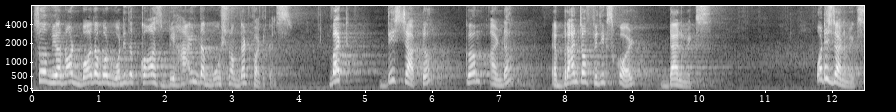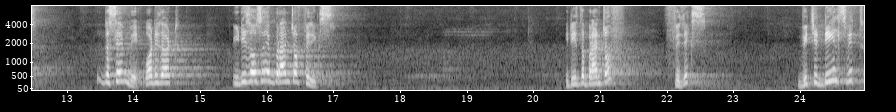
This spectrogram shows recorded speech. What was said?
So, we are not bothered about what is the cause behind the motion of that particles, but this chapter come under a branch of physics called dynamics. What is dynamics? The same way, what is that? It is also a branch of physics. It is the branch of physics which deals with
